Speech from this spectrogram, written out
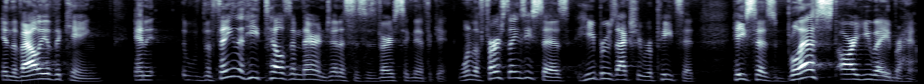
in the Valley of the King, and the thing that he tells him there in Genesis is very significant. One of the first things he says, Hebrews actually repeats it. He says, Blessed are you, Abraham.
